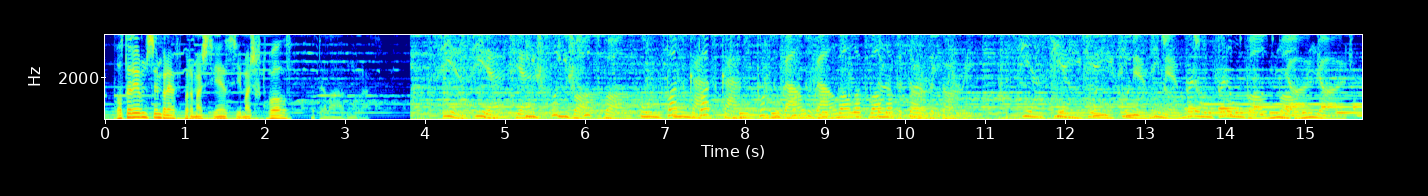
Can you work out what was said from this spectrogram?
Voltaremos em breve para mais ciência e mais futebol. Até lá, um abraço. Ciência, ciência e, futebol. e, futebol. Um podcast, um podcast do Portugal, Portugal Football Observatory. Ciência, ciência e conhecimento, conhecimento para um, para um futebol melhor. melhor.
